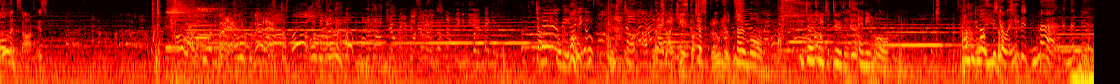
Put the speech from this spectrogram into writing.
Performance artist? Don't kill me, please. Stop. Looks like he's you. got Just screw loose. No more. You don't need to do this anymore. Wonder what he's up going a to. bit mad in the head.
